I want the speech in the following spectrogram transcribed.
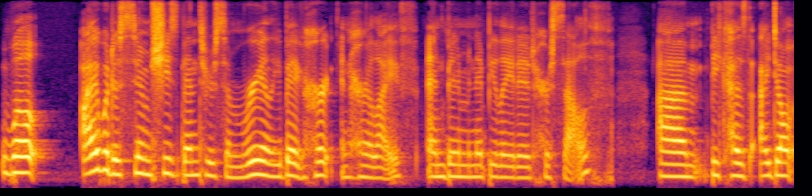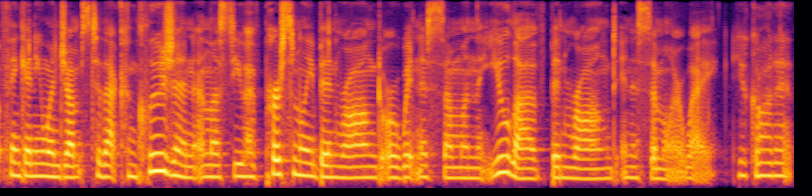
Well, I would assume she's been through some really big hurt in her life and been manipulated herself. Um, because I don't think anyone jumps to that conclusion unless you have personally been wronged or witnessed someone that you love been wronged in a similar way. You got it.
